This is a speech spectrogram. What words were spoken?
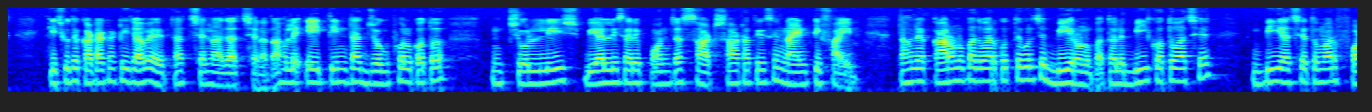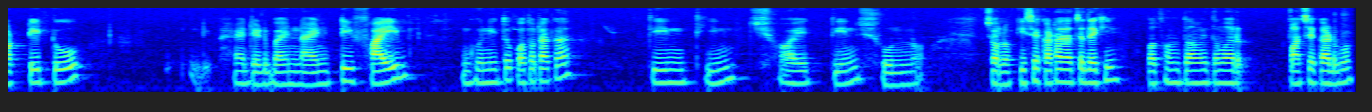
কিছুতে কাটাকাটি যাবে, যাচ্ছে না যাচ্ছে না। তাহলে এই তিনটার যোগফল কত? চল্লিশ, বিয়াল্লিশ আরে পঞ্চাশ, ষাট। ষাট আর নাইনটি ফাইভ তাহলে কার অনুপাত বার করতে বলেছে? বি এর অনুপাত। তাহলে বি কত আছে? বি আছে তোমার forty two divided by ninety five গুণিত কত টাকা? তিন তিন, ছয়, তিন, শূন্য। চলো, কিসে কাটা যাচ্ছে দেখি। প্রথম তো আমি তোমার পাঁচে কাটবো।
